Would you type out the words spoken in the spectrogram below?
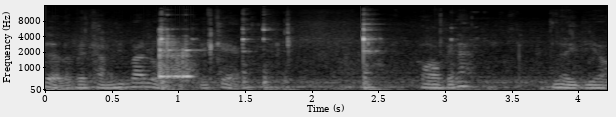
เหลือเราไปทำที่บ้านหลวงที่แกงพอไปนะหน่อยเดียว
